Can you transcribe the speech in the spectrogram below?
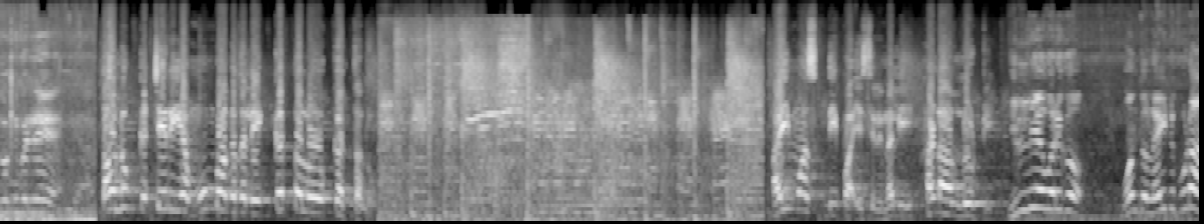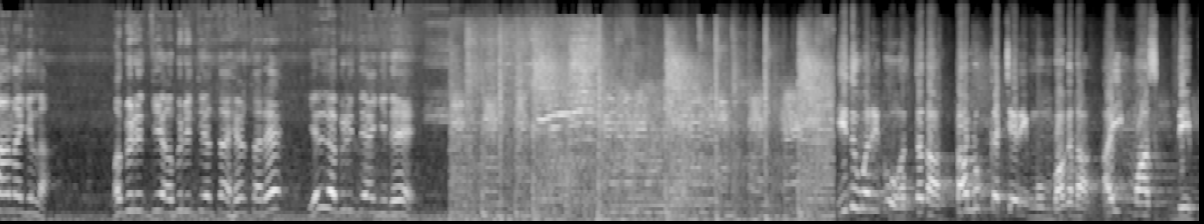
ದುಡ್ಡು ಬಿಡ್ರಿ. ತಾಲೂಕ್ ಕಚೇರಿಯ ಮುಂಭಾಗದಲ್ಲಿ ಕತ್ತಲು ಕತ್ತಲು. ಐ ಮಾಸ್ಕ್ ದೀಪ ಹೆಸರಿನಲ್ಲಿ ಹಣ ಲೂಟಿ. ಇಲ್ಲಿಯವರೆಗೂ ಒಂದು ಲೈಟ್ ಕೂಡ ಆನ್ ಆಗಿಲ್ಲ. ಅಭಿವೃದ್ಧಿ ಅಭಿವೃದ್ಧಿ ಅಂತ ಹೇಳ್ತಾರೆ ಎಲ್ಲಿ ಅಭಿವೃದ್ಧಿ ಆಗಿದೆ? ಇದುವರೆಗೂ ಹತ್ತದ ತಾಲೂಕ್ ಕಚೇರಿ ಮುಂಭಾಗದ ಹೈ ಮಾಸ್ಕ್ ದೀಪ.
